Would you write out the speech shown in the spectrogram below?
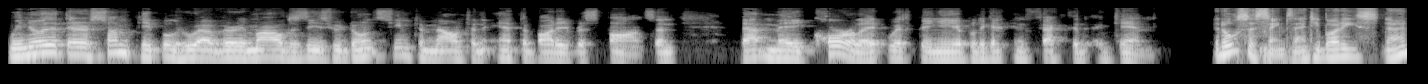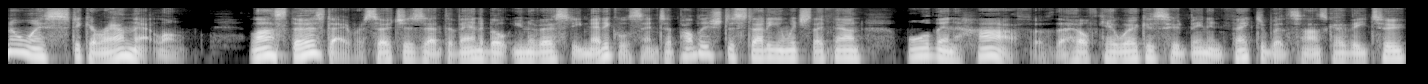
We know that there are some people who have very mild disease who don't seem to mount an antibody response, and that may correlate with being able to get infected again. It also seems antibodies don't always stick around that long. Last Thursday, researchers at the Vanderbilt University Medical Center published a study in which they found more than half of the healthcare workers who'd been infected with SARS CoV 2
